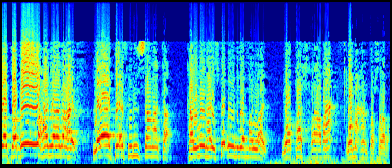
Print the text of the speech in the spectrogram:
Wa taqulu waxaad leedahay laa ta'kuli samaka. Kalluun ha isku cuniyo malay wa tashraba wa macan tashraba.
